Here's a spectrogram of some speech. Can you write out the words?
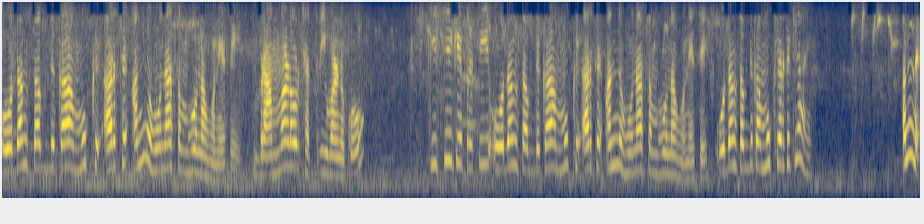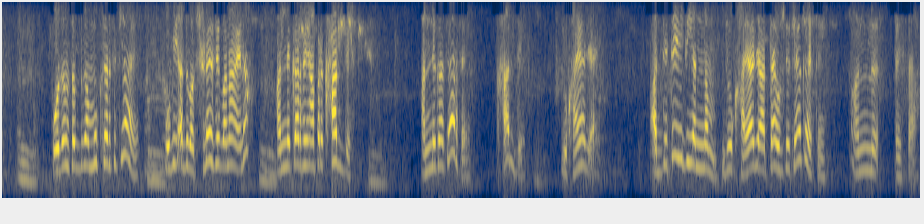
ओदन शब्द का मुख्य अर्थ अन्य होना संभव न होने से। ब्राह्मण और क्षत्रिय वर्ण को किसी के प्रति ओदन शब्द का मुख्य अर्थ अन्य होना संभव न होने से। ओदन शब्द का मुख्य अर्थ क्या है? अन्न ओदन शब्द का मुख्य अर्थ क्या है? वो भी अधभक्षण से बना है ना? अन्न का अर्थ यहाँ पर खाद्य। अन्न का क्या अर्थ है? खाद्य जो खाया जाए। अद्यते ही अन्नम जो खाया जाता है उसे क्या कहते हैं? अन्न ऐसा।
